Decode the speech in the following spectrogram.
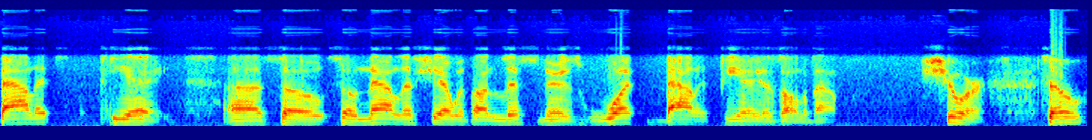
Ballot PA. Uh, so so now let's share with our listeners what Ballot PA is all about. Sure. So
